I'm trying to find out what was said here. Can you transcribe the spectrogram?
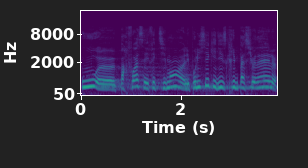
où euh, parfois c'est effectivement euh, les policiers qui disent crime passionnel,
